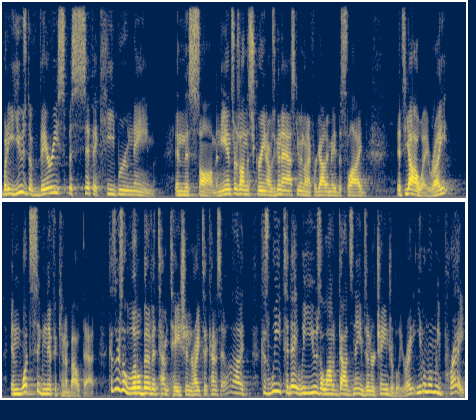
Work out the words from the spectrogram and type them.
But he used a very specific Hebrew name in this psalm? And the answer's on the screen. I was going to ask you, and then I forgot I made the slide. It's Yahweh, right? And what's significant about that? Because there's a little bit of a temptation, right, to kind of say, ah, because oh, we today, we use a lot of God's names interchangeably, right? Even when we pray,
